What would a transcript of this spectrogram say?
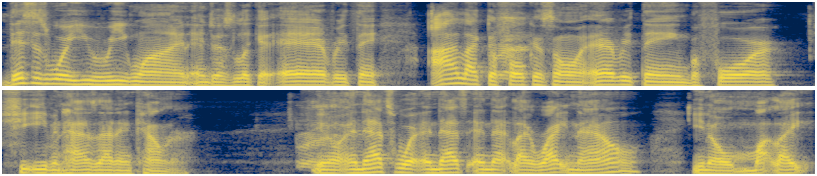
This is where you rewind and just look at everything. I like to right. focus on everything before she even has that encounter. Right. You know, and that's what, and that's, and that, like right now, you know, my, like,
